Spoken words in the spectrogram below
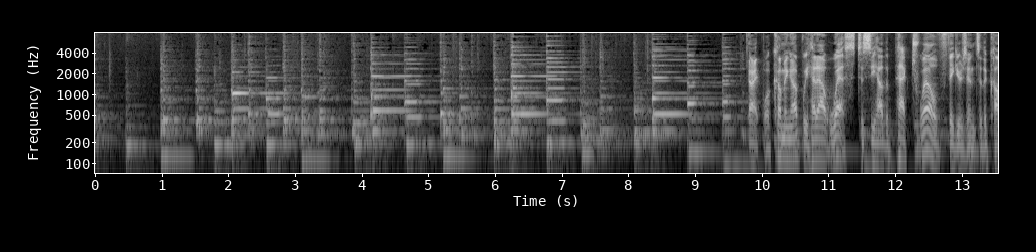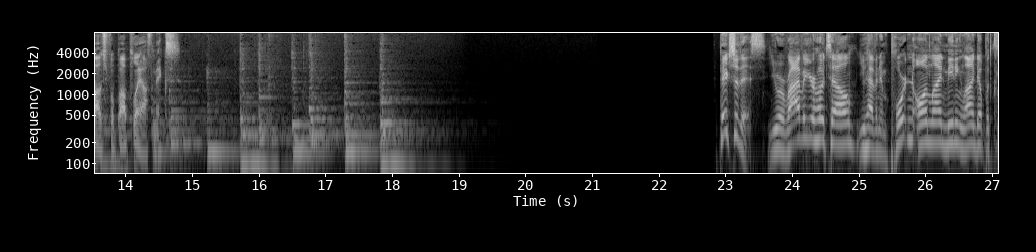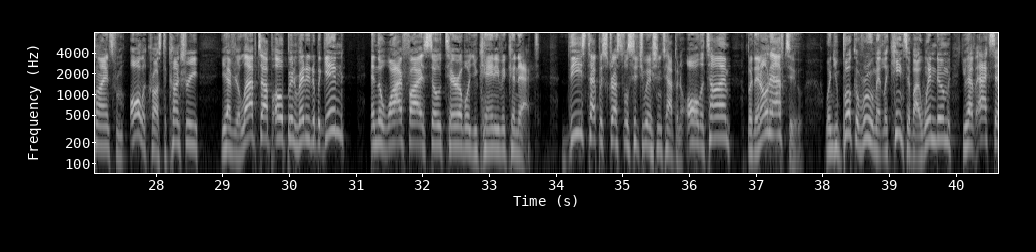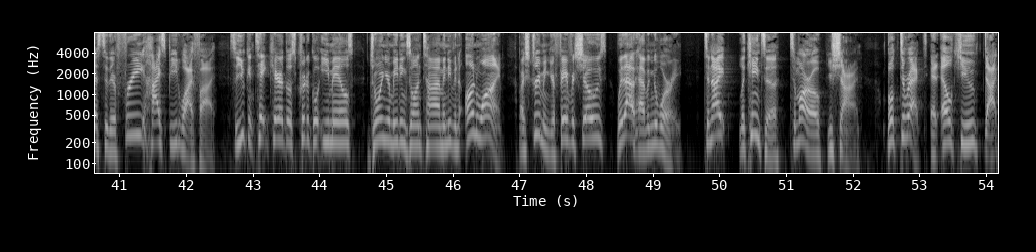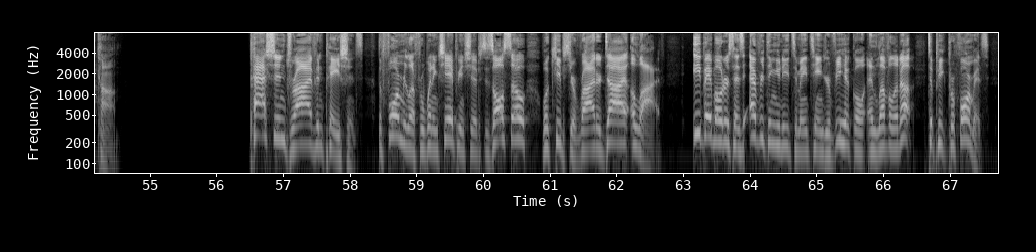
Coming up, we head out west to see how the Pac 12 figures into the college football playoff mix. Picture this you arrive at your hotel, you have an important online meeting lined up with clients from all across the country, you have your laptop open, ready to begin, and the Wi Fi is so terrible you can't even connect. These type of stressful situations happen all the time, but they don't have to. When you book a room at La Quinta by Wyndham, you have access to their free high speed Wi Fi. So you can take care of those critical emails, join your meetings on time, and even unwind by streaming your favorite shows without having to worry. Tonight, La Quinta, tomorrow, you shine. Book direct at lq.com. Passion, drive, and patience. The formula for winning championships is also what keeps your ride or die alive. eBay Motors has everything you need to maintain your vehicle and level it up to peak performance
